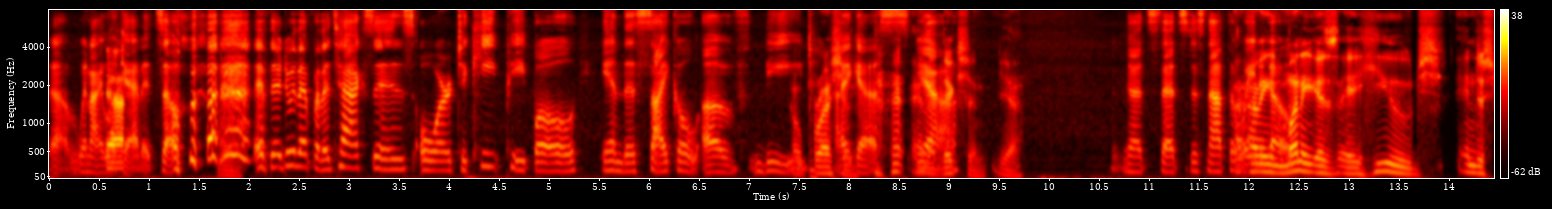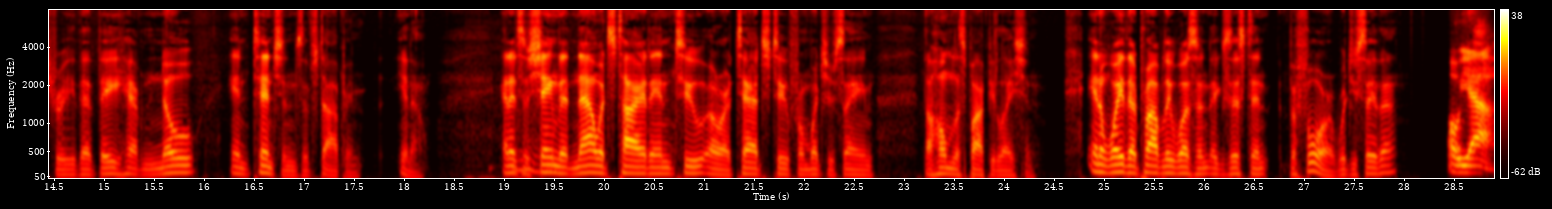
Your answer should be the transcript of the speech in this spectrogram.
uh, when I look yeah. at it. So yeah. if they're doing that for the taxes or to keep people in this cycle of need, oppression, I guess, and yeah. addiction, yeah, that's that's just not the way. I mean, money is a huge industry that they have no intentions of stopping. You know, and it's mm-hmm. a shame that now it's tied into or attached to, from what you're saying, the homeless population in a way that probably wasn't existent before. Would you say that? Oh, yeah.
